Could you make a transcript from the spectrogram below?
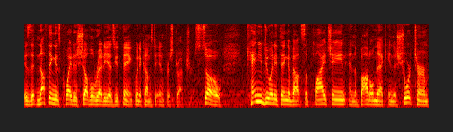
is that nothing is quite as shovel ready as you think when it comes to infrastructure. So, can you do anything about supply chain and the bottleneck in the short term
